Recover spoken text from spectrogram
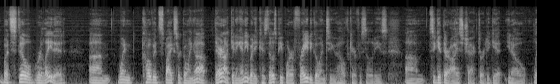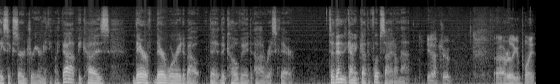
but still related. Um, when COVID spikes are going up, they're not getting anybody because those people are afraid to go into healthcare facilities um, to get their eyes checked or to get you know LASIK surgery or anything like that because they're they're worried about the the COVID uh, risk there. So then you kind of got the flip side on that. Yeah, true. Uh, a really good point.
